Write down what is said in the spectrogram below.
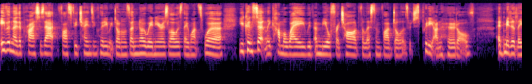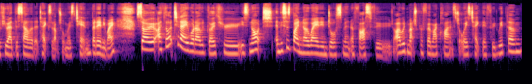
even though the prices at fast food chains, including McDonald's, are nowhere near as low as they once were, you can certainly come away with a meal for a child for less than $5, which is pretty unheard of. Admittedly, if you add the salad, it takes it up to almost 10. But anyway, so I thought today what I would go through is not, and this is by no way an endorsement of fast food. I would much prefer my clients to always take their food with them.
